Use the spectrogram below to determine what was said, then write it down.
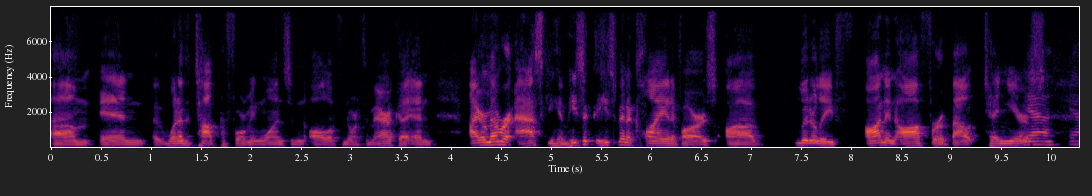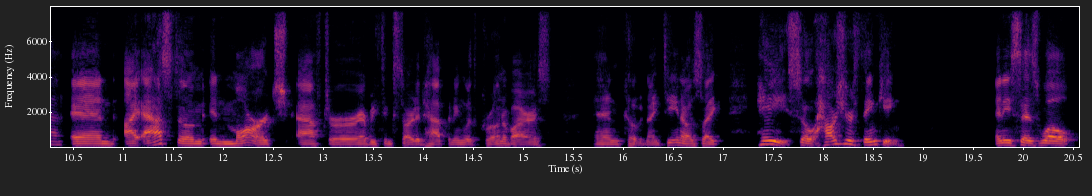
um, and one of the top performing ones in all of north america. And i remember asking him he's a, he's been a client of ours uh, literally on and off for about 10 years. Yeah yeah. And I asked him in March after everything started happening with coronavirus and COVID 19, I was like, hey, so how's your thinking? And he says, well,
